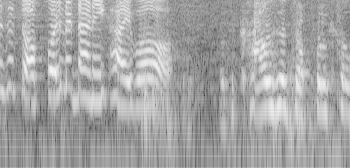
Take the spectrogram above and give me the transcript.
এসে চপ্পলটা টানি খাইব সে খাও সে চপ্পল খাও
